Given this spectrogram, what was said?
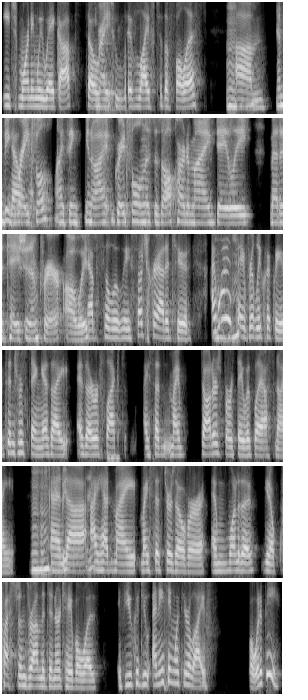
each morning we wake up. So right. to live life to the fullest. Mm-hmm. Um, and be grateful. I think, you know, I, gratefulness is all part of my daily meditation and prayer always. Absolutely. Such gratitude. I mm-hmm. want to say really quickly, it's interesting as I, as I reflect I said my daughter's birthday was last night. Mm-hmm. And uh, I had my my sisters over, and one of the you know questions around the dinner table was, if you could do anything with your life, what would it be?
